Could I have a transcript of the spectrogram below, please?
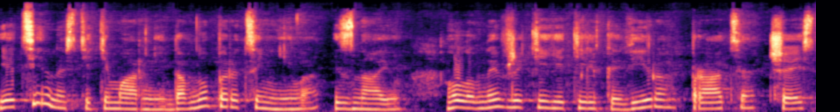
Я цінності ті марні давно переценіла і знаю, головне в житті є тільки віра, праця, честь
